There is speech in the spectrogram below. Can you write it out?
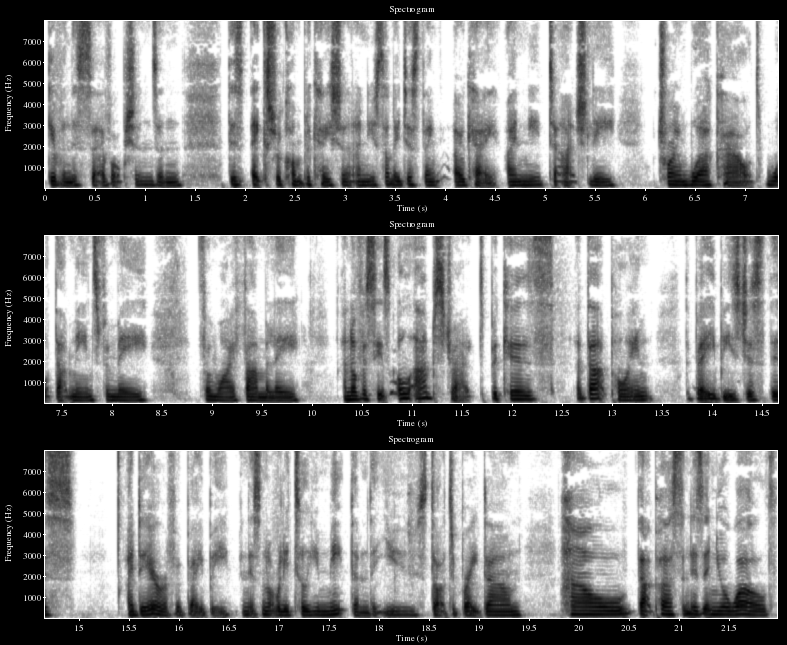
given this set of options and this extra complication, and you suddenly just think, okay, I need to actually try and work out what that means for me, for my family. And obviously, it's all abstract because at that point, the baby's just this idea of a baby. And it's not really till you meet them that you start to break down how that person is in your world.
